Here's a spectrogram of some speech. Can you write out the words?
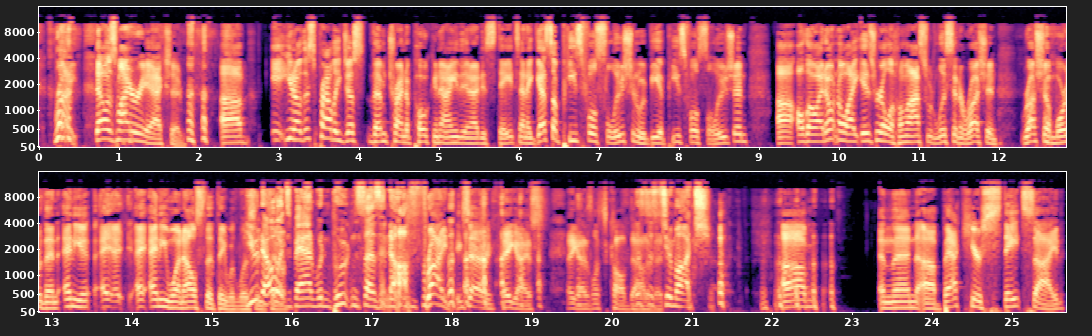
right, that was my reaction. Um, it- you know, this is probably just them trying to poke an eye in the United States, and I guess a peaceful solution would be a peaceful solution. Uh, although I don't know why Israel and Hamas would listen to Russian Russia more than any a, a- anyone else that they would listen. To. You know to. it's bad when Putin says enough. right. Exactly. hey guys, hey guys, let's calm down This a is bit. too much. Um, and then uh, back here stateside,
